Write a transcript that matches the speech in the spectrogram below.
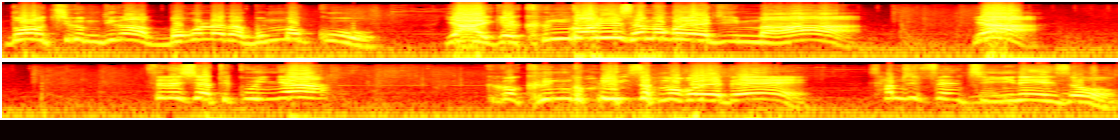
너 지금 네가 먹을라다 못 먹고. 야 이게 근거리에서 먹어야지 임마. 야! 스레시야 듣고 있냐? 그거 근거리에서 먹어야 돼. 30cm 이내에서.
